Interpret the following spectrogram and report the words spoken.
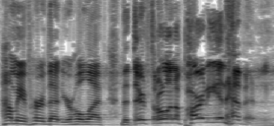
how many have heard that your whole life? That they're throwing a party in heaven.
